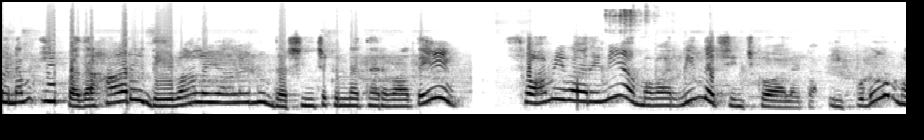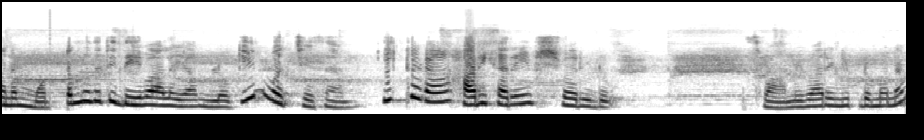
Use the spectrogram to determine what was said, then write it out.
మనం ఈ పదహారు దేవాలయాలను దర్శించుకున్న తర్వాతే స్వామివారిని అమ్మవారిని దర్శించుకోవాలట. ఇప్పుడు మనం మొట్టమొదటి దేవాలయంలోకి వచ్చేసాం ఇక్కడ హరిహరేశ్వరుడు. స్వామివారిని ఇప్పుడు మనం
